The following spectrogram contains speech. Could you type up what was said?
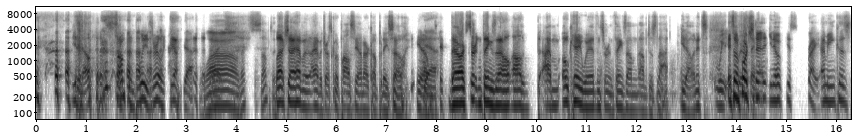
you know, something, please. Really. Yeah. yeah. Wow, that's something. Well, actually, I have a I have a dress code policy on our company, so you know, Yeah. it- there are certain things that I'll, I'll I'm okay with, and certain things I'm I'm just not. You know, and it's We, it's we're the same way. unfortunate. You know, it's right. I mean, because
